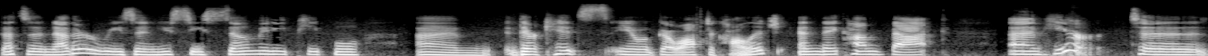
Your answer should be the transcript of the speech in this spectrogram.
that's another reason you see so many people, um, their kids, you know, go off to college and they come back um, here to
